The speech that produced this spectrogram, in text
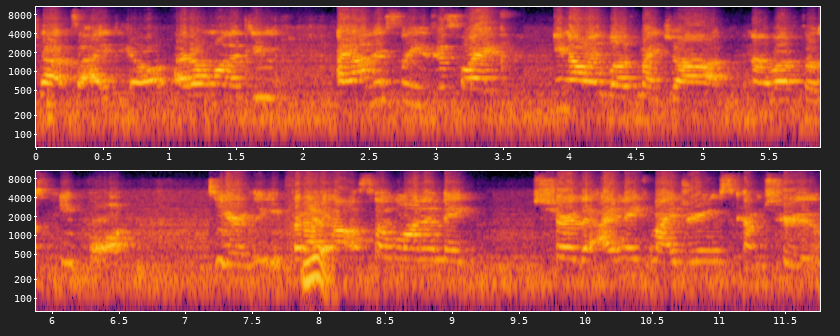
that's ideal. I don't want to do. I honestly just like, you know, I love my job and I love those people dearly, but I also want to make sure that I make my dreams come true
